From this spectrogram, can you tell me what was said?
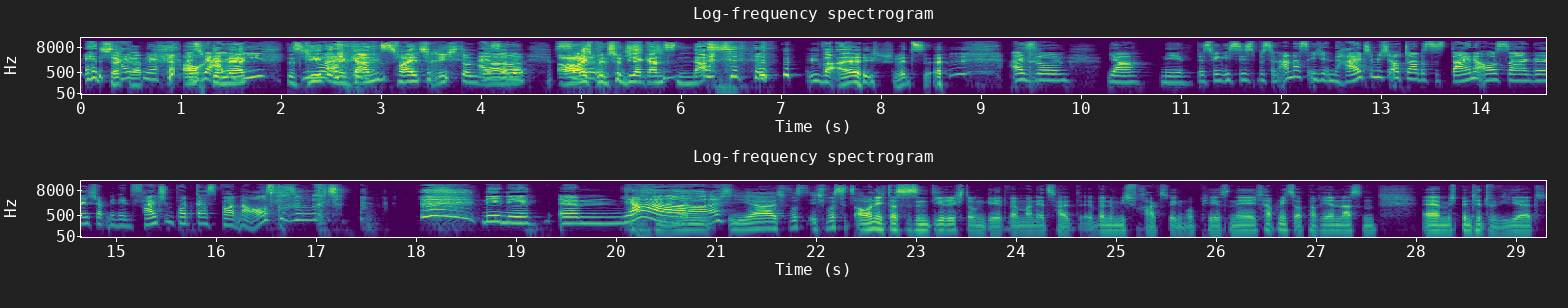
Ich hab zeig grad mir, auch also alle gemerkt, die, das die geht in eine ganz falsche Richtung Also, gerade. Oh, ich bin schon wieder ganz nass. Überall, ich schwitze. Also, ja, nee. Deswegen, ich sehe es ein bisschen anders. Ich enthalte mich auch da. Das ist deine Aussage. Ich habe mir den falschen Podcast-Partner ausgesucht. nee, nee. Ähm, ja. Ja, ich wusste, ich wusste jetzt auch nicht, dass es in die Richtung geht, wenn man jetzt halt, wenn du mich fragst wegen OPs. Nee, ich habe nichts operieren lassen. Ähm, ich bin tätowiert.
